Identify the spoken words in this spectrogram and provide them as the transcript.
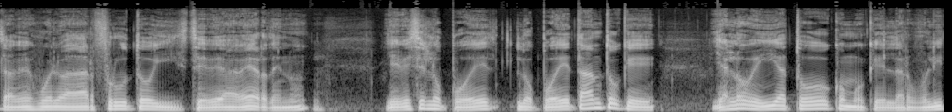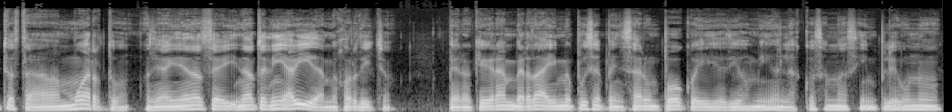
tal vez vuelva a dar fruto y se vea verde, ¿no? Y a veces lo podé, lo podé tanto que ya lo veía todo como que el arbolito estaba muerto, o sea, ya no, se, no tenía vida, mejor dicho. Pero qué gran verdad, ahí me puse a pensar un poco y dije, Dios mío, en las cosas más simples uno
